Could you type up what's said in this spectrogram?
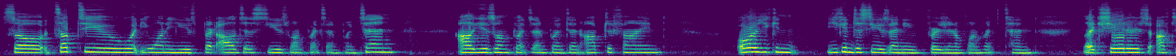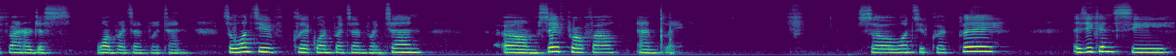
So it's up to you what you want to use, but I'll just use 1.7.10. I'll use 1.7.10 Optifine, or you can you can just use any version of 1.10, like shaders, Optifine, or just 1.7.10. So once you've clicked 1.7.10, um, save profile and play. So once you've clicked play, as you can see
